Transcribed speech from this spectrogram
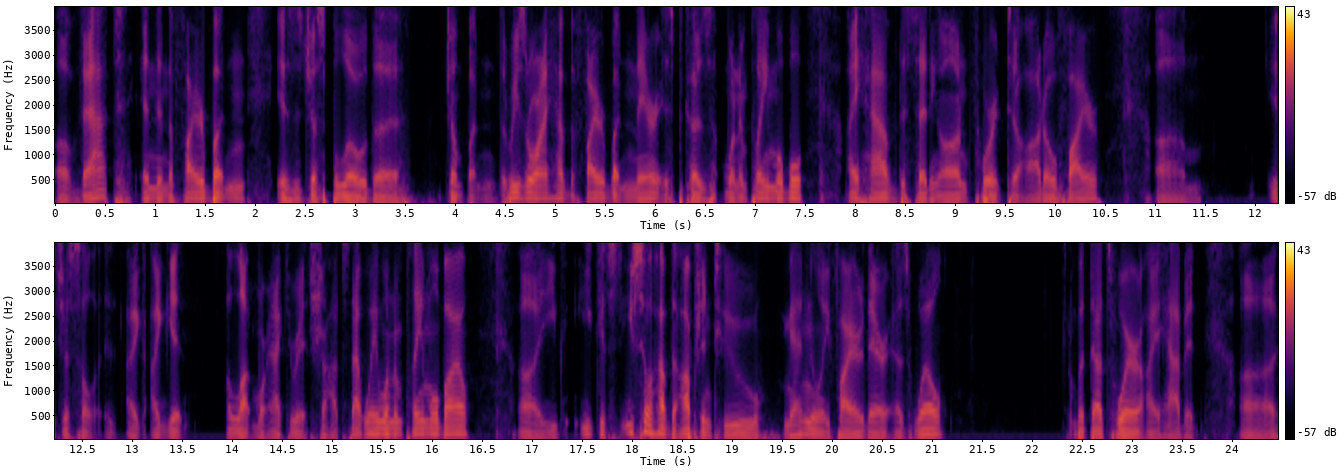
of that. And then the fire button is just below the jump button. The reason why I have the fire button there is because when I'm playing mobile, I have the setting on for it to auto fire. Um, it's just I get a lot more accurate shots that way when I'm playing mobile. Uh, you you could you still have the option to manually fire there as well, but that's where I have it uh,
